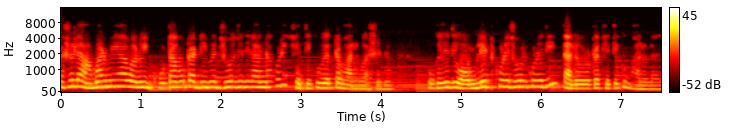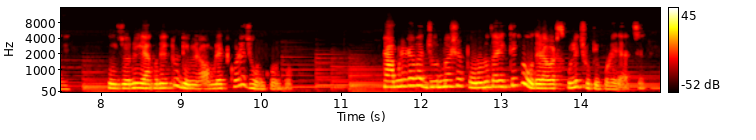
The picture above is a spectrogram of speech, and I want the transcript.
আসলে আমার মেয়ে আবার ওই গোটা গোটা ডিমের ঝোল যদি রান্না করি, খেতে খুব একটা ভালোবাসে না। ওকে যদি অমলেট করে ঝোল করে দিই, তাহলে ওর ওটা খেতে খুব ভালো লাগে। ওই জন্যই এখন একটু ডিমের অমলেট করে ঝোল করব। সামনের আবার জুন মাসের পনেরো তারিখ থেকে ওদের আবার স্কুলে ছুটি পড়ে যাচ্ছে।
